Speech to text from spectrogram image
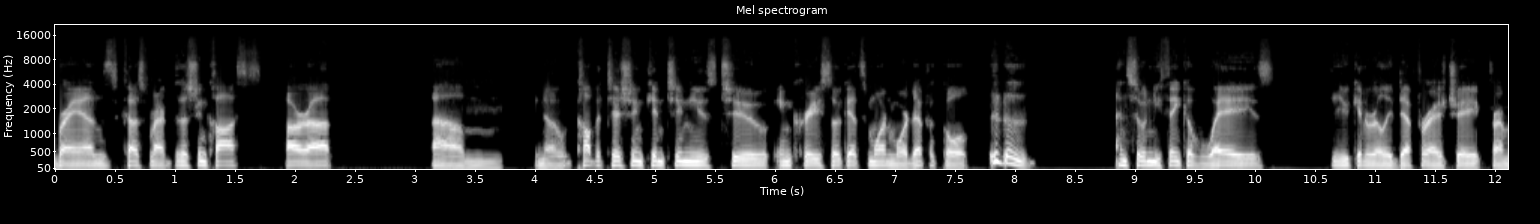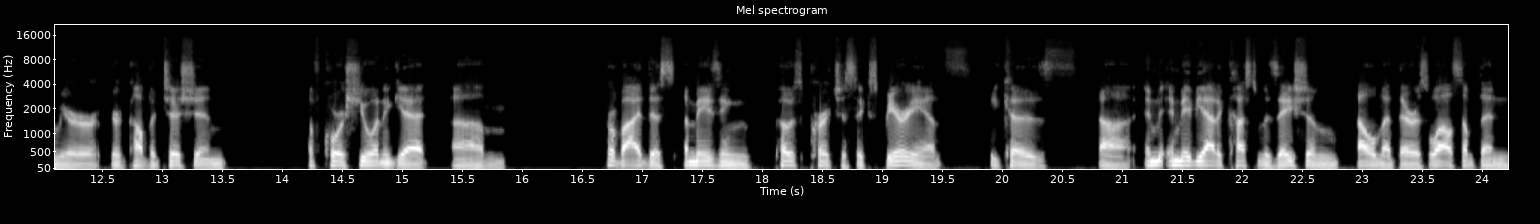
brands, customer acquisition costs are up. Um, you know, competition continues to increase, so it gets more and more difficult. and so when you think of ways you can really differentiate from your your competition, of course, you want to get um, provide this amazing post purchase experience because uh, and, and maybe add a customization element there as well. Something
